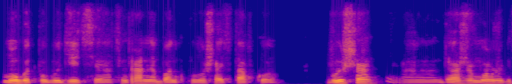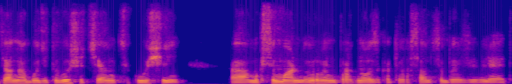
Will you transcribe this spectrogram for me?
могут побудить э, Центральный банк повышать ставку выше, э, даже, может быть, она будет выше, чем текущий э, максимальный уровень прогноза, который сам ЦБ заявляет.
